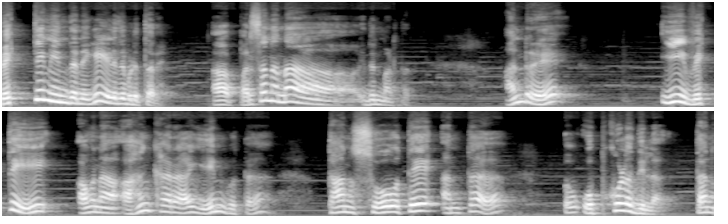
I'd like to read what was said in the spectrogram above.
ವ್ಯಕ್ತಿ ನಿಂದನೆಗೆ ಇಳಿದು ಬಿಡ್ತಾರೆ. ಆ ಪರ್ಸನನ್ನು ಇದನ್ನು ಮಾಡ್ತಾರೆ. ಅಂದರೆ ಈ ವ್ಯಕ್ತಿ ಅವನ ಅಹಂಕಾರ ಏನು ಗೊತ್ತಾ? ತಾನು ಸೋತೆ ಅಂತ ಒಪ್ಕೊಳ್ಳೋದಿಲ್ಲ. ತಾನು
